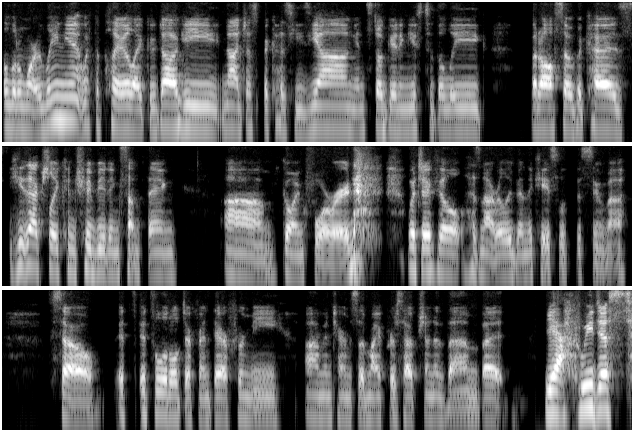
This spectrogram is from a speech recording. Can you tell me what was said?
a little more lenient with a player like Udogie, not just because he's young and still getting used to the league, but also because he's actually contributing something um, going forward, which I feel has not really been the case with Bissouma. So it's it's a little different there for me um, in terms of my perception of them. But yeah, we just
